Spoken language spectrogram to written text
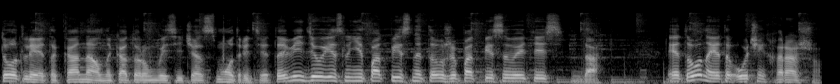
Тот ли это канал, на котором вы сейчас смотрите это видео? Если не подписаны, то уже подписывайтесь. Да. Это он, и это очень хорошо.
